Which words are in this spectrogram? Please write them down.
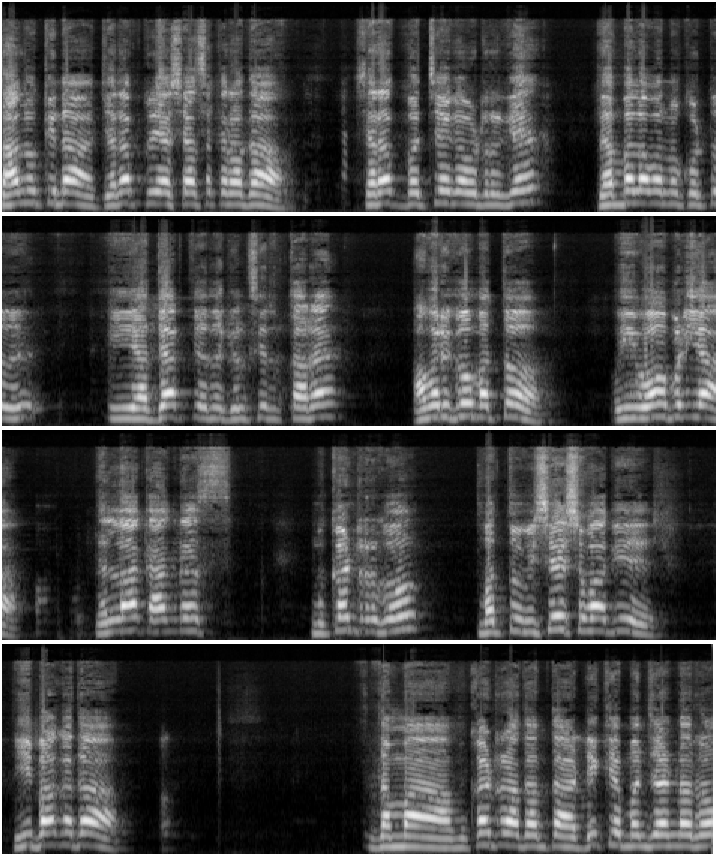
ತಾಲೂಕಿನ ಜನಪ್ರಿಯ ಶಾಸಕರಾದ ಶರತ್ ಬಚ್ಚೇಗೌಡರಿಗೆ ಬೆಂಬಲವನ್ನು ಕೊಟ್ಟು ಈ ಅಭ್ಯರ್ಥಿಯನ್ನು ಗೆಲ್ಲಿಸಿರುತ್ತಾರೆ. ಅವರಿಗೂ ಮತ್ತು ಈ ಹೋಬಳಿಯ ಎಲ್ಲಾ ಕಾಂಗ್ರೆಸ್ ಮುಖಂಡರಿಗೂ ಮತ್ತು ವಿಶೇಷವಾಗಿ ಈ ಭಾಗದ ನಮ್ಮ ಮುಖಂಡರಾದಂತ ಡಿ ಕೆ ಮಂಜಣ್ಣರು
